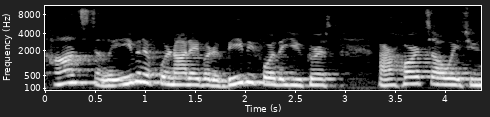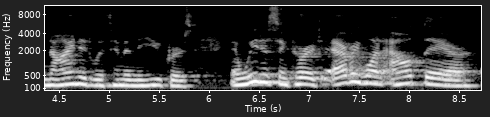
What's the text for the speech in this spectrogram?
constantly. Even if we're not able to be before the Eucharist, our heart's always united with Him in the Eucharist. And we just encourage everyone out there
